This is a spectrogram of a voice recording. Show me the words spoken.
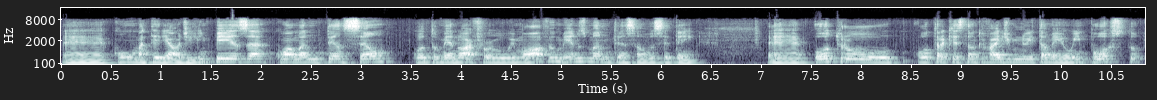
é, com o material de limpeza, com a manutenção. Quanto menor for o imóvel, menos manutenção você tem. É, outro, outra questão que vai diminuir também é o imposto.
